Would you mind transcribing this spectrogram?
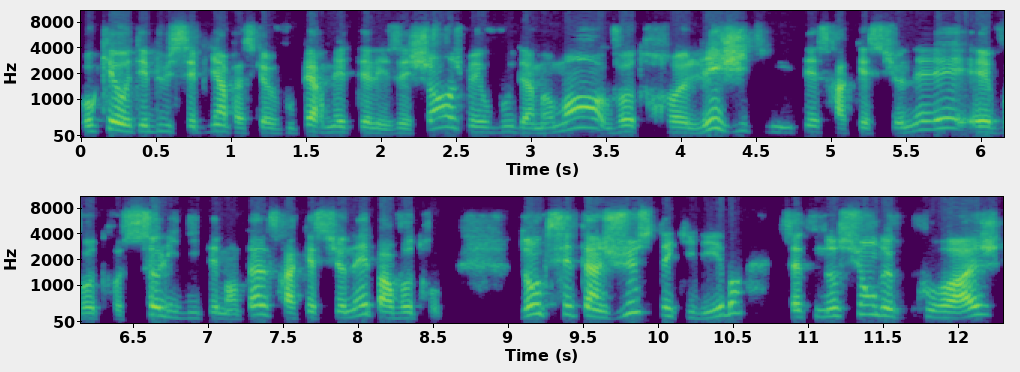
ok au début c'est bien parce que vous permettez les échanges, mais au bout d'un moment votre légitimité sera questionnée et votre solidité mentale sera questionnée par votre troupe. Donc c'est un juste équilibre, cette notion de courage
